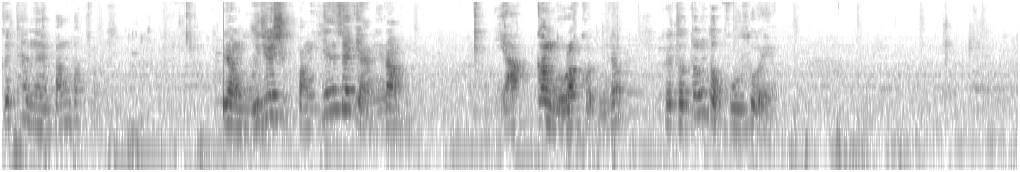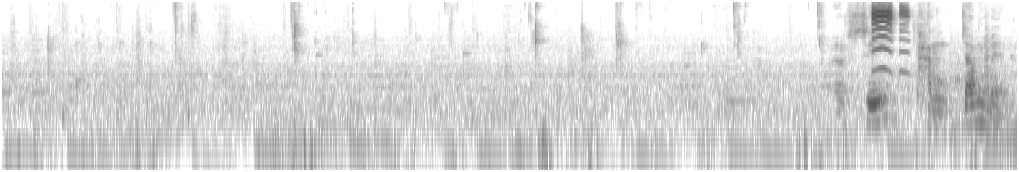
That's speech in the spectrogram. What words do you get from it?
끝에는 빵밖에 없어 그냥 우유식 빵 흰색이 아니라 약간 노랗거든요? 그래서 좀 더 고소해요 단짠면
